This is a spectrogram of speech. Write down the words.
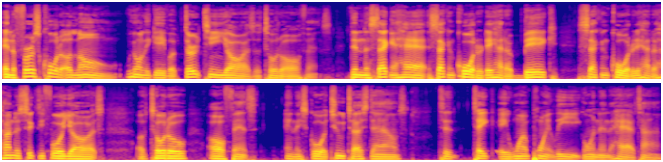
In the first quarter alone, we only gave up 13 yards of total offense. Then in the second half, second quarter, they had a big second quarter. They had 164 yards of total offense, and they scored two touchdowns to take a one point lead going into halftime.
